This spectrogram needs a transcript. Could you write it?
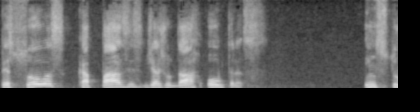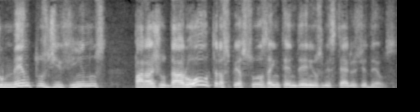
pessoas capazes de ajudar outras. Instrumentos divinos para ajudar outras pessoas a entenderem os mistérios de Deus.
